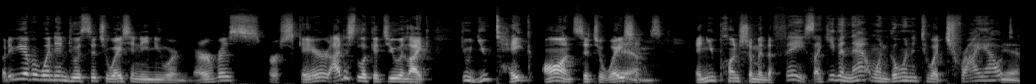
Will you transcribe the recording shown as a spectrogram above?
but have you ever went into a situation and you were nervous or scared? I just look at you and like, dude, you take on situations yeah. and you punch them in the face. Like even that one going into a tryout, yeah.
